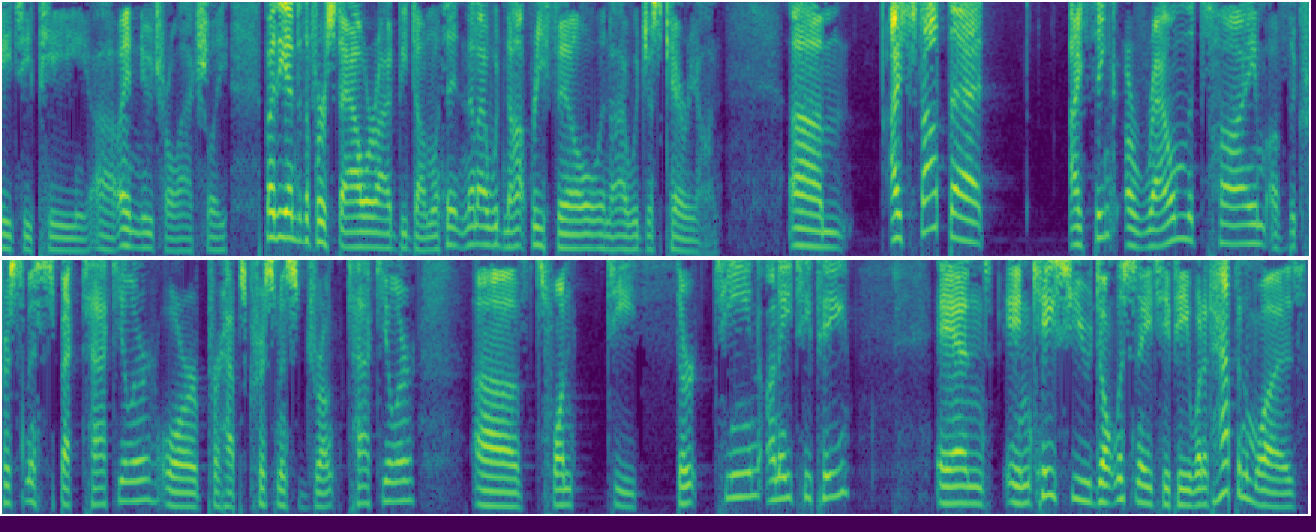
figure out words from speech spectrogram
ATP uh, and neutral, actually, by the end of the first hour, I'd be done with it. And then I would not refill and I would just carry on. Um, I stopped that, I think, around the time of the Christmas Spectacular or perhaps Christmas Drunktacular of 2013 on ATP. And in case you don't listen to ATP, what had happened was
